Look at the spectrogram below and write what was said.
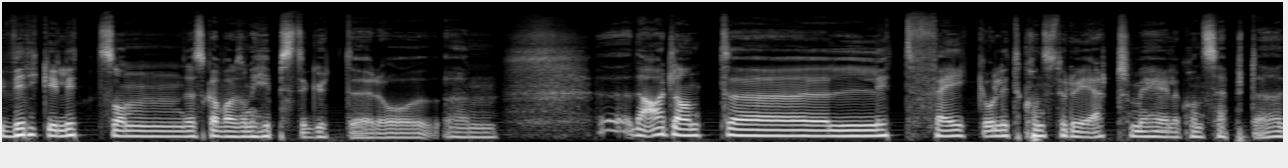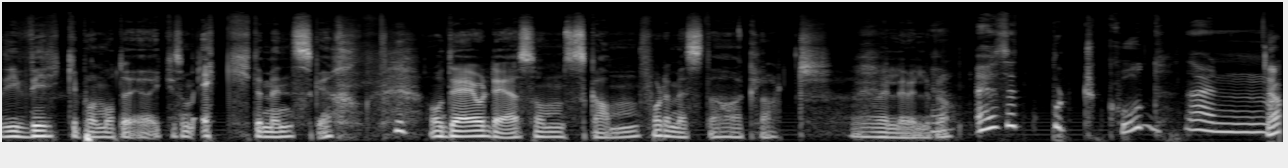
De virker litt sånn Det skal være sånne hipstergutter og um, Det er et eller annet uh, litt fake og litt konstruert med hele konseptet. De virker på en måte ikke som ekte mennesker. og det er jo det som Skam for det meste har klart veldig, veldig bra. Jeg har sett Bortkod. Det er en Ja,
